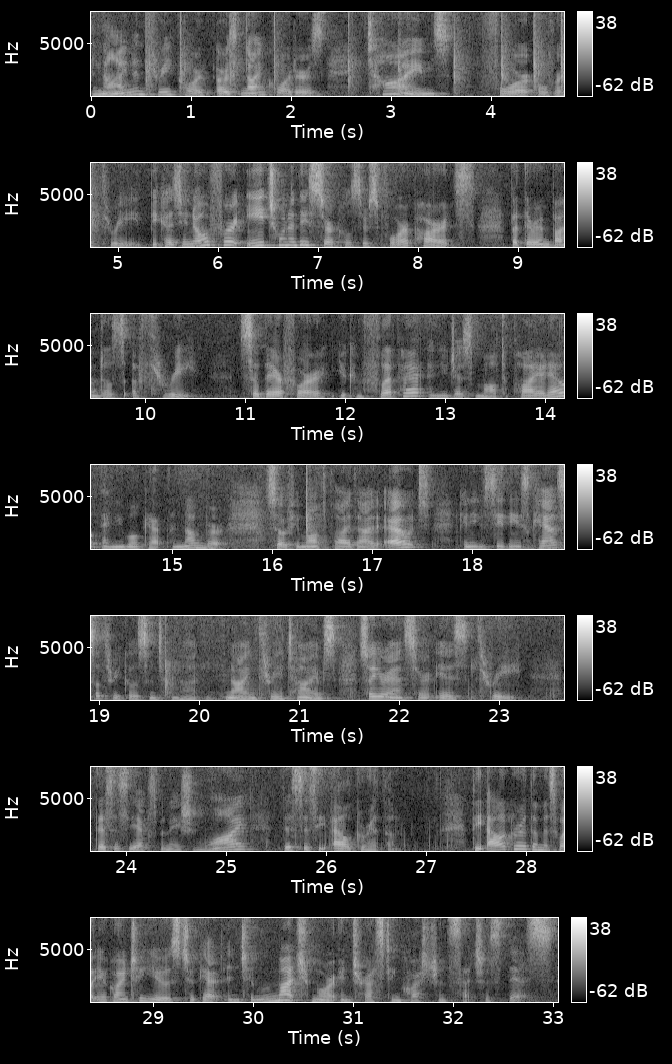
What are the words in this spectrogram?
9 and 3 quarters, or 9 quarters times 4 over 3. Because you know for each one of these circles there's four parts, but they're in bundles of 3. So therefore, you can flip it and you just multiply it out and you will get the number. So if you multiply that out, can you see these cancel? 3 goes into nine, 9 three times. So your answer is 3. This is the explanation why. This is the algorithm. The algorithm is what you're going to use to get into much more interesting questions such as this.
